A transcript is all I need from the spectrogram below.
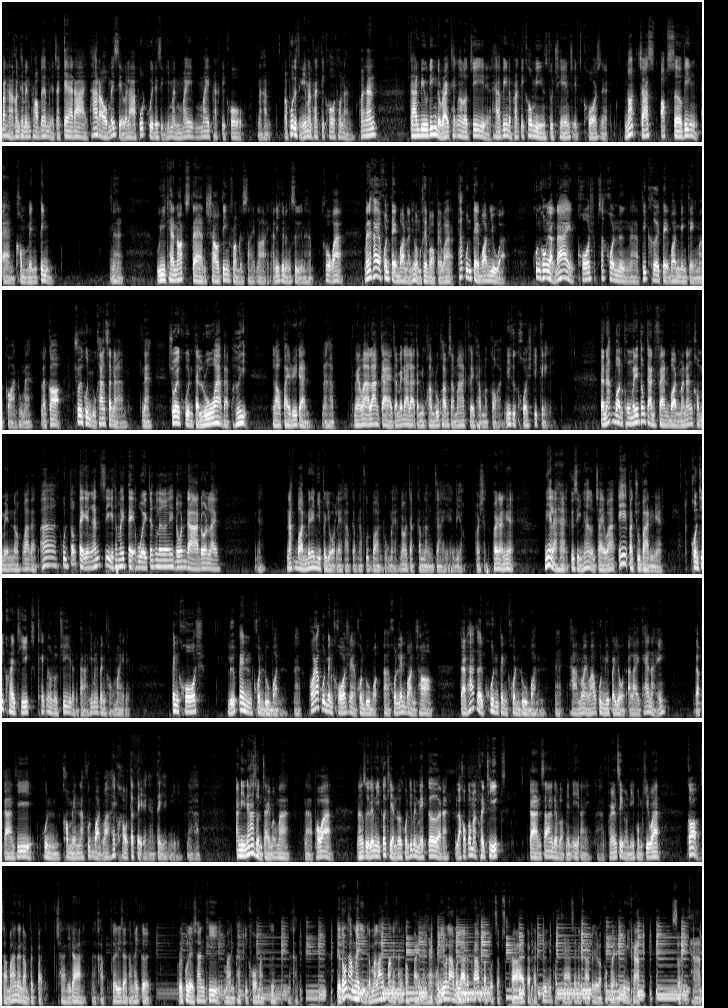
ปัญหา containment problem เนี่ยจะแก้ได้ ถ้าเราไม่เสียเวลาพูดคุยในสิ่งที่มันไม่ไม่ practical นะครับเราพูดถึงสิ่งที่มัน practical เท่านั้น เพราะฉะนั้นการ building the right technology เนี่ย having the practical means to change its course เนี่ย not just observing and commenting นะฮะ we cannot stand shouting from the sideline อันนี้คือหนังสือนะครับ เขาบอกว่าไม่ได้ค่กับคนเตะบอลนะที่ผมเคยบอกไปว่า ถ้าคุณเตะบอลอยู่อะ คุณคงอยากได้โค้ชสักคนหนึ่งนะครับที่เคยเตะบอลเก่งๆมาก่อนถูกไหมแล้วก็ช่วยคุณอยู่ข้างสนามนะช่วยคุณแต่รู้ว่าแบบเฮ้ยเราไปด้วยกันนะครับแม้ว่าร่างกายอาจจะไม่ได้แล้วแต่มีความรู้ความสามารถเคยทำมาก่อน นี่คือโค้ชที่เก่ง แต่นักบอลคงไม่ได้ต้องการแฟนบอลมานั่งคอมเมนต์เนาะว่าแบบอ่าคุณต้องเตะอย่างนั้นสิทำไมเตะห่วยจังเลย โดนด่าโดนอะไรนะนักบอลไม่ได้มีประโยชน์เลยครับกับนักฟุตบอลถูกไหมนอกจากกำลังใจอย่างเดียว เพราะเพราะฉะนั้นเนี่ย นี่แหละฮะคือสิ่งน่าสนใจว่าเอ๊ปัจจุบันเนี่ยคนที่ critique เทคโนโลยีต่างๆ ที่มันเป็นของใหม่เนี่ยเป็นโค้ชหรือเป็นคนดูบอลนะเพราะถ้าคุณเป็นโค้ชเนี่ยคนดูคนเล่นบอลชอบ แต่ถ้าเกิดคุณเป็นคนดูบอลนะถามหน่อยว่าคุณมีประโยชน์อะไรแค่ไหน กับการที่คุณ comment นักฟุตบอลว่าให้เขาจะเตะอย่างนั้นเตะอย่างนี้นะครับอันนี้น่าสนใจมากๆนะเพราะว่าหนังสือเล่มนี้ก็เขียนโดยคนที่เป็น maker นะแล้วเขาก็มา critique การสร้าง development AI นะครับเพราะฉะนั้นสิ่งเหล่านี้ผมคิดว่าก็สามารถนำไปปรับใช้ได้นะครับ เพื่อที่จะทำให้เกิด regulation ที่มัน practical มากขึ้นนะครับ เดี๋ยวต้องทำอะไรอีก เดี๋ยวมาเล่าให้ฟังในครั้งต่อไปนะฮะ วันนี้เวลาหมดแล้วนะครับ ฝากกด subscribe แปดแพดครึ่ง podcast นะครับ เดี๋ยวเราพบกันใหม่พรุ่งนี้ครับ สวัสดีครับ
